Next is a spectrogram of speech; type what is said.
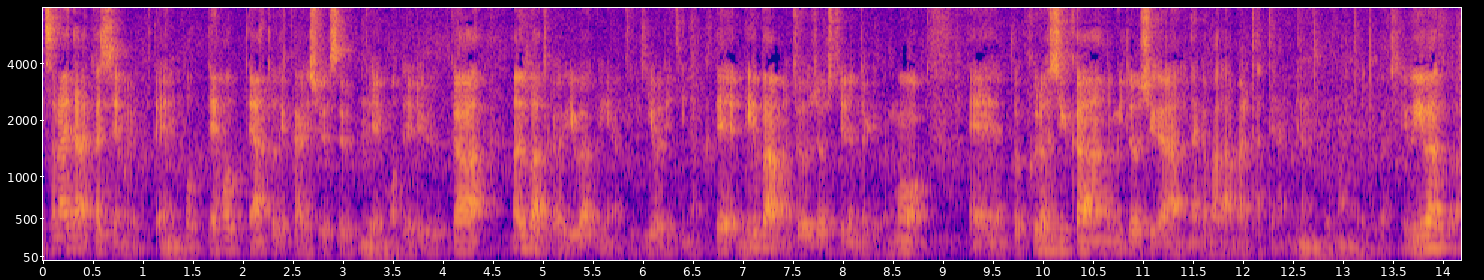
その間赤字でもよくて、うん、掘って掘って後で回収するっていうモデルが、うん、ウーバーとか WeWork には適用できなくて、ウーバーは上場してるんだけども、えーと、黒字化の見通しがなんかまだあまり立ってないみたいなところがあったりとかして、うん、WeWork は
